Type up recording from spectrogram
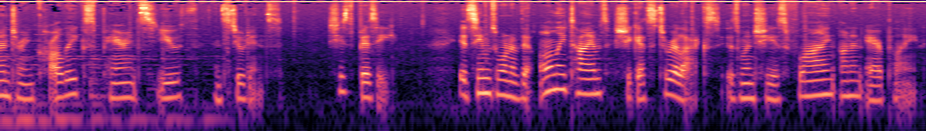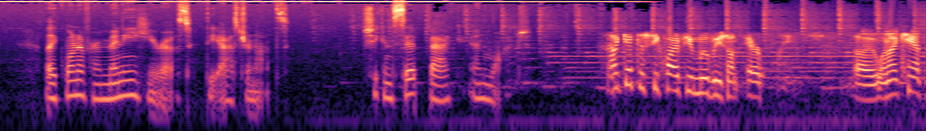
mentoring colleagues, parents, youth, and students. She's busy. It seems one of the only times she gets to relax is when she is flying on an airplane, like one of her many heroes, the astronauts. She can sit back and watch. I get to see quite a few movies on airplanes. Uh, when I can't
